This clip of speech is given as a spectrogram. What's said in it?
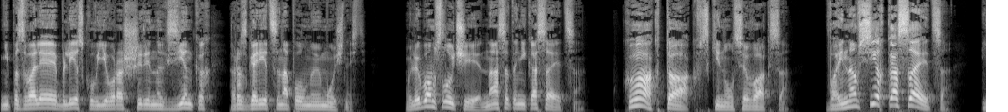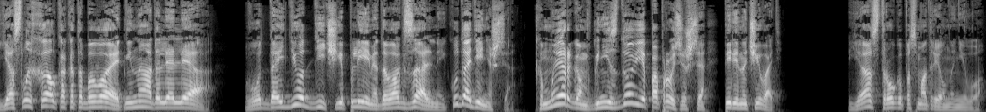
не позволяя блеску в его расширенных зенках разгореться на полную мощность. «В любом случае, нас это не касается». «Как так?» — вскинулся Вакса. «Война всех касается. Я слыхал, как это бывает, не надо ля-ля. Вот дойдет дичье племя до вокзальной, куда денешься? К мэргам в гнездовье попросишься переночевать?» Я строго посмотрел на него.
